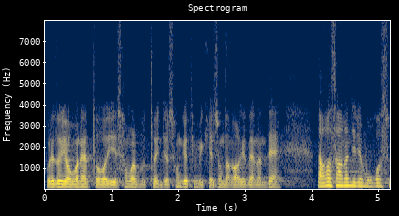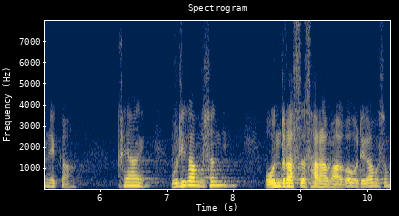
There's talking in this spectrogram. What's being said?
우리도 요번에 또 이 3월부터 이제 선교팀이 계속 나가게 되는데 나가서 하는 일이 뭐겠습니까? 그냥 우리가 무슨 온두라스 사람하고 우리가 무슨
